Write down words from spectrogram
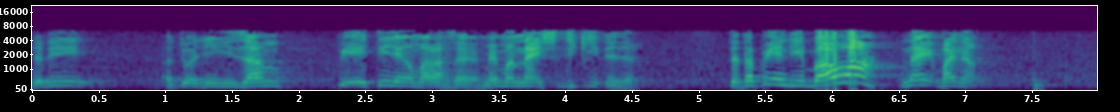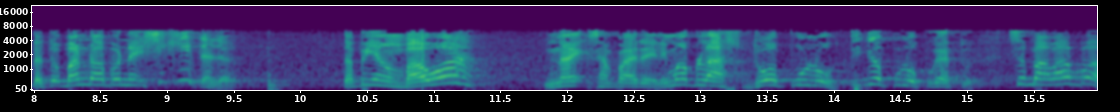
Jadi, Atuk Haji Izam, PAT jangan marah saya. Memang naik sedikit saja. Tetapi yang di bawah naik banyak. Datuk Bandar pun naik sikit saja. Tapi yang bawah naik sampai ada 15, 20, 30%. Sebab apa?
